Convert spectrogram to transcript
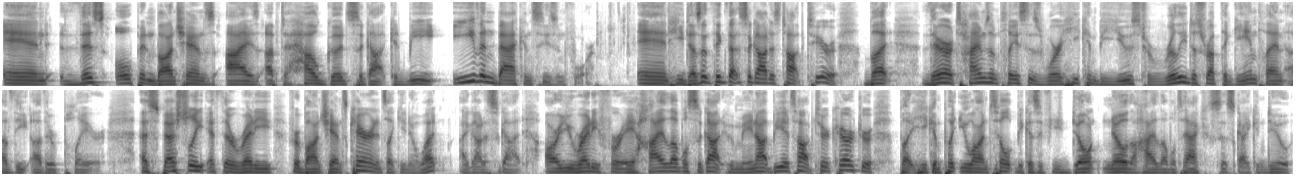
and this opened Bonchan's eyes up to how good Sagat could be, even back in season four and he doesn't think that Sagat is top tier, but there are times and places where he can be used to really disrupt the game plan of the other player, especially if they're ready for Bonchan's Karin. It's like, you know what? I got a Sagat. Are you ready for a high level Sagat who may not be a top tier character, but he can put you on tilt because if you don't know the high level tactics this guy can do,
